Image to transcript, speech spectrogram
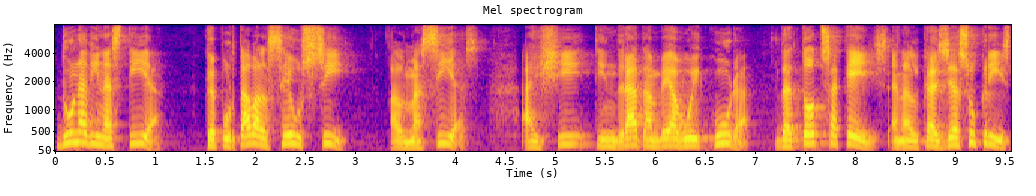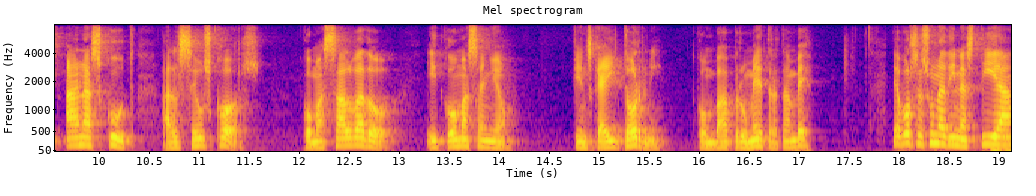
d'una dinastia que portava el seu sí el Messies, així tindrà també avui cura de tots aquells en el que Jesucrist ha nascut als seus cors com a Salvador i com a Senyor, fins que ell torni, com va prometre també. Llavors és una dinastia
